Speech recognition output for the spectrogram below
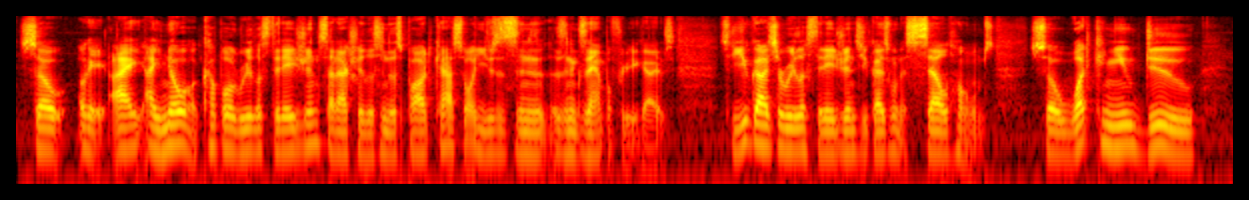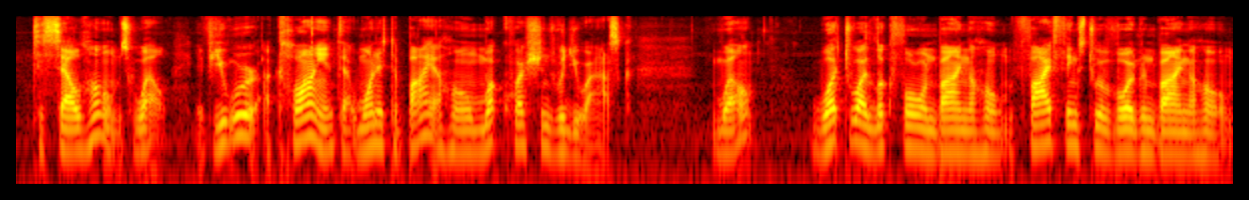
So, okay, I, I know a couple of real estate agents that actually listen to this podcast, so I'll use this as an example for you guys. So, you guys are real estate agents, you guys want to sell homes. So, what can you do to sell homes? Well, if you were a client that wanted to buy a home, what questions would you ask? Well, what do I look for when buying a home? Five things to avoid when buying a home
